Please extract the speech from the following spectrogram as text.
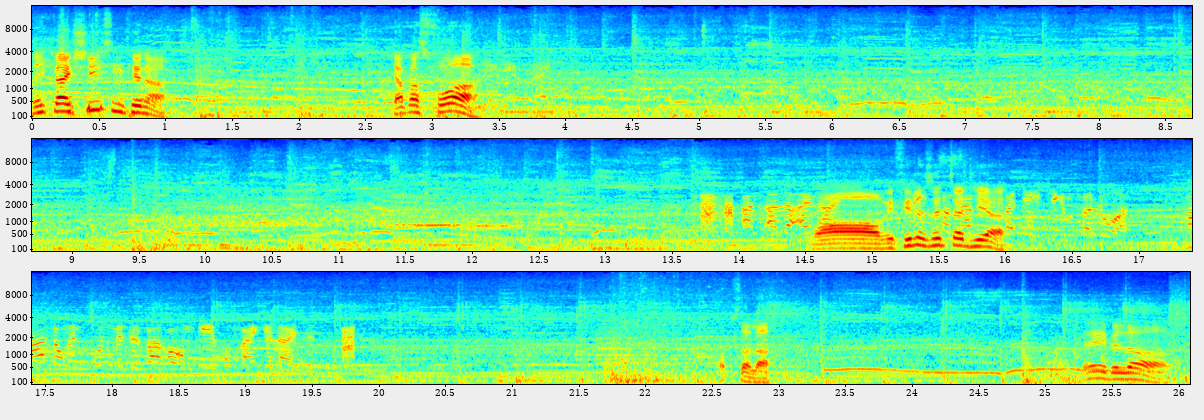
Nicht gleich schießen, Kinder. Ich hab was vor. Wow, wie viele sind denn hier? Upsala. Baby Love.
